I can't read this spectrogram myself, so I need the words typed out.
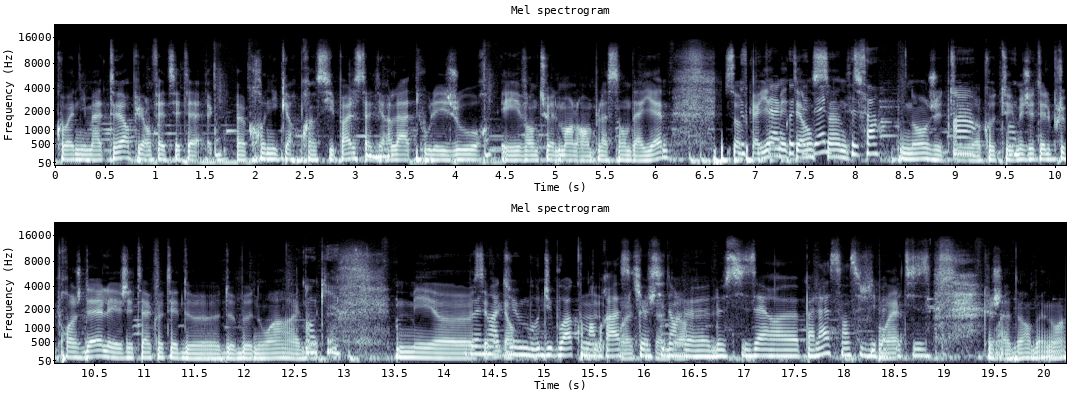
co-animateur? Puis en fait, c'était euh, chroniqueur principal, Mhm. c'est-à-dire là tous les jours et éventuellement le remplaçant d'Ayem. Sauf qu'Ayem à était enceinte. c'est ça? Non, j'étais Ah, à côté, mais j'étais le plus proche d'elle et j'étais à côté de, de Benoît. et de- Ok. Mais euh, c'est Benoît Du- Dubois, qu'on de- embrasse, ouais, qui est aussi dans le, le Cisère euh, Palace, hein, si je dis pas de Ouais. bêtises. que j'adore Benoît.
